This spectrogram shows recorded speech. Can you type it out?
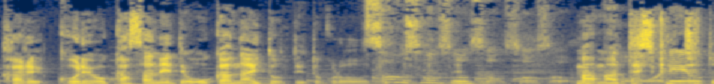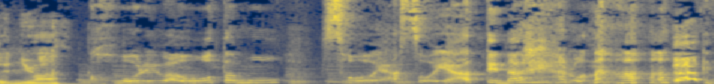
彼これを重ねておかないとっていうところだったんだそうねそうそうそうそうそう。まあまあ確かにちょっとニュアンス。これは太田もそうやそうやってなるやろなって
